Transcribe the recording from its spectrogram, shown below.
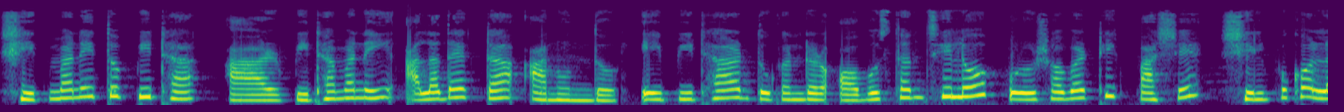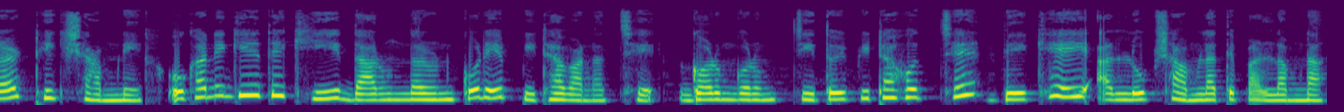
শীত মানেই তো পিঠা। আর পিঠা মানেই আলাদা একটা আনন্দ। এই পিঠার দোকানটার অবস্থান ছিল পুরসভার ঠিক পাশে, শিল্পকলার ঠিক সামনে। ওখানে গিয়ে দেখি দারুণ দারুণ করে পিঠা বানাচ্ছে। গরম গরম চিতই পিঠা হচ্ছে, দেখেই আর লোভ সামলাতে পারলাম না।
